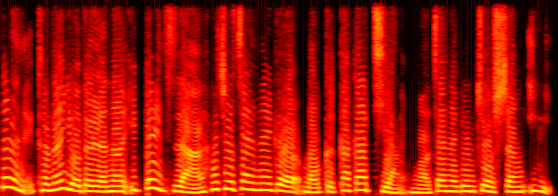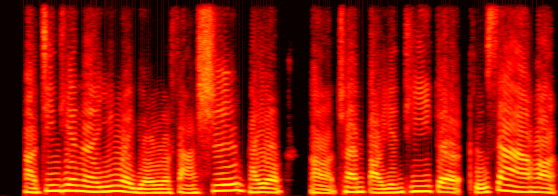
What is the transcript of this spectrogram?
那可能有的人呢，一辈子啊，他就在那个某个嘎嘎角啊，在那边做生意啊。今天呢，因为有了法师，还有啊穿宝岩梯的菩萨哈，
